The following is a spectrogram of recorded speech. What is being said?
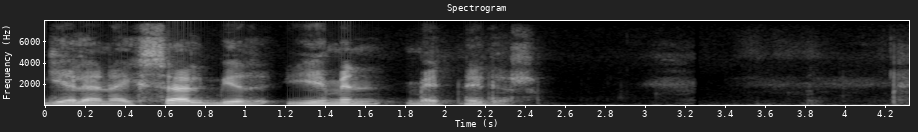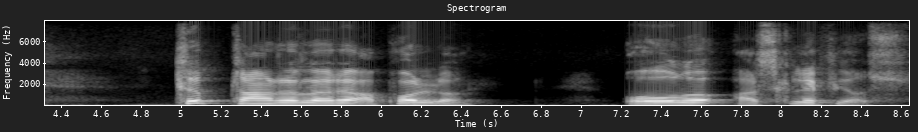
geleneksel bir yemin metnidir. Tıp tanrıları Apollon, oğlu Asklepios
